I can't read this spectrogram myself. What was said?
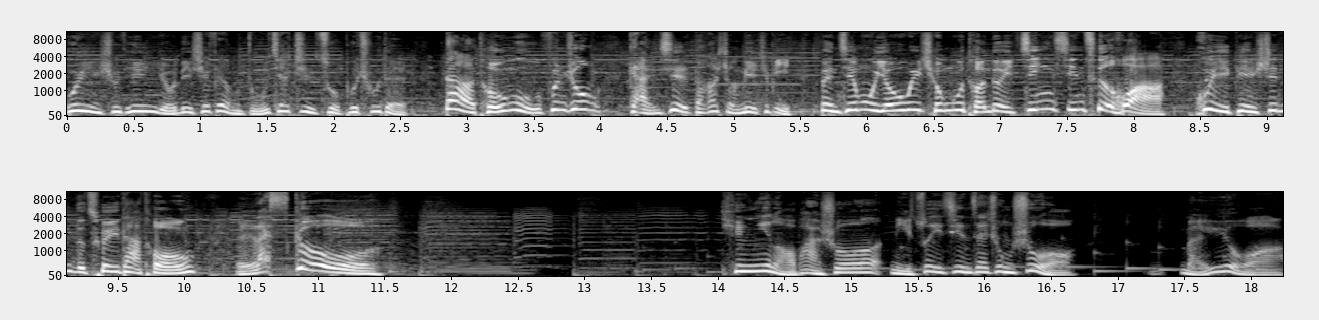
欢迎收听由荔枝 FM 独家制作播出的《大同五分钟》，感谢打赏荔枝币。本节目由微成屋团队精心策划，会变身的崔大同，Let's go！听你老爸说你最近在种树，没有啊？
